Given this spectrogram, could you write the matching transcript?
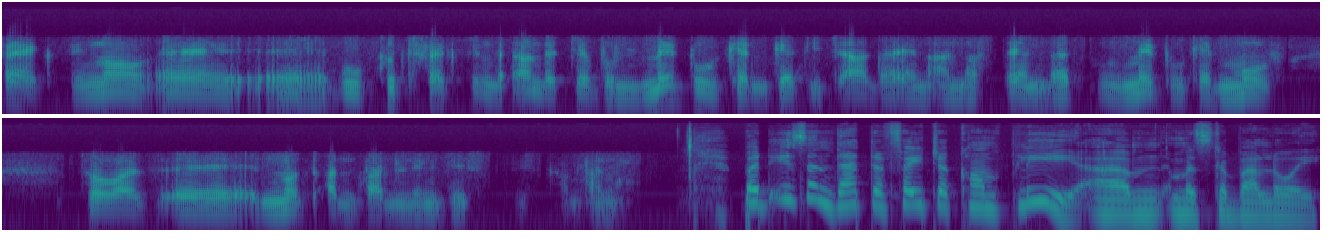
facts, you know, uh, uh, we put facts in the, on the table, maybe we can get each other and understand that maybe we can move towards uh, not unbundling this, this company. But isn't that a fait accompli, um, Mr. Baloyi?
